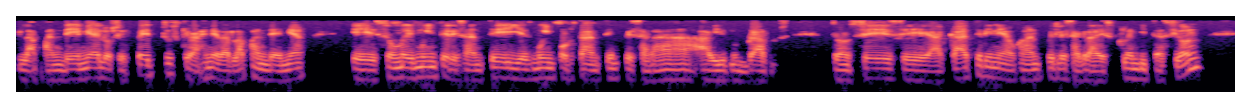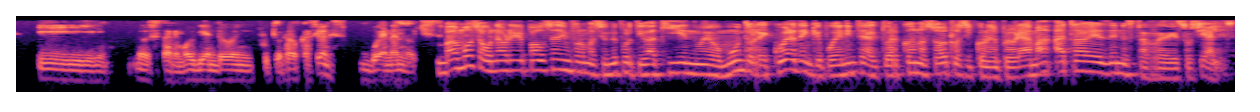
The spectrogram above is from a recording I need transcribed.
la pandemia, de los efectos que va a generar la pandemia eso es muy interesante y es muy importante empezar a, vislumbrarnos. Entonces, eh, a Catherine y a Juan, pues les agradezco la invitación y nos estaremos viendo en futuras ocasiones. Buenas noches. Vamos a una breve pausa de información deportiva aquí en Nuevo Mundo. Recuerden que pueden interactuar con nosotros y con el programa a través de nuestras redes sociales.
